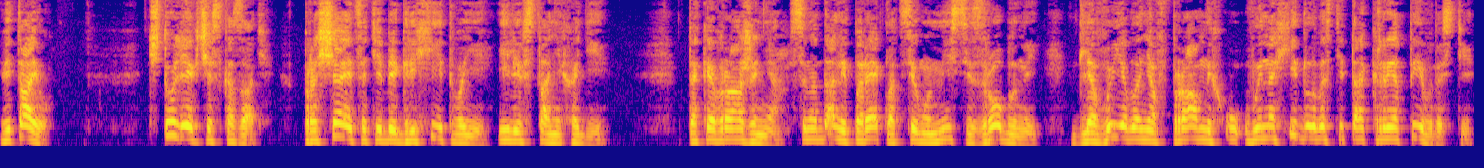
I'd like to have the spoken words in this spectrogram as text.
Витаю. Что легче сказать? Прощаються тебе гріхи твої, ілі встані ході. Таке враження, синодальний переклад в цьому місці зроблений для виявлення вправних у винахідливості та креативності,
